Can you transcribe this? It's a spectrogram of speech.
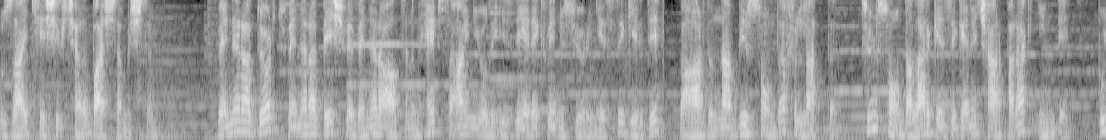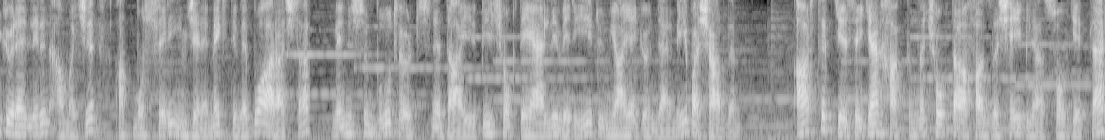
uzay keşif çağı başlamıştım. Venera 4, Venera 5 ve Venera 6'nın hepsi aynı yolu izleyerek Venüs yörüngesine girdi ve ardından bir sonda fırlattı. Tüm sondalar gezegene çarparak indi. Bu görevlerin amacı atmosferi incelemekti ve bu araçlar Venüs'ün bulut örtüsüne dair birçok değerli veriyi dünyaya göndermeyi başardı. Artık gezegen hakkında çok daha fazla şey bilen Sovyetler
